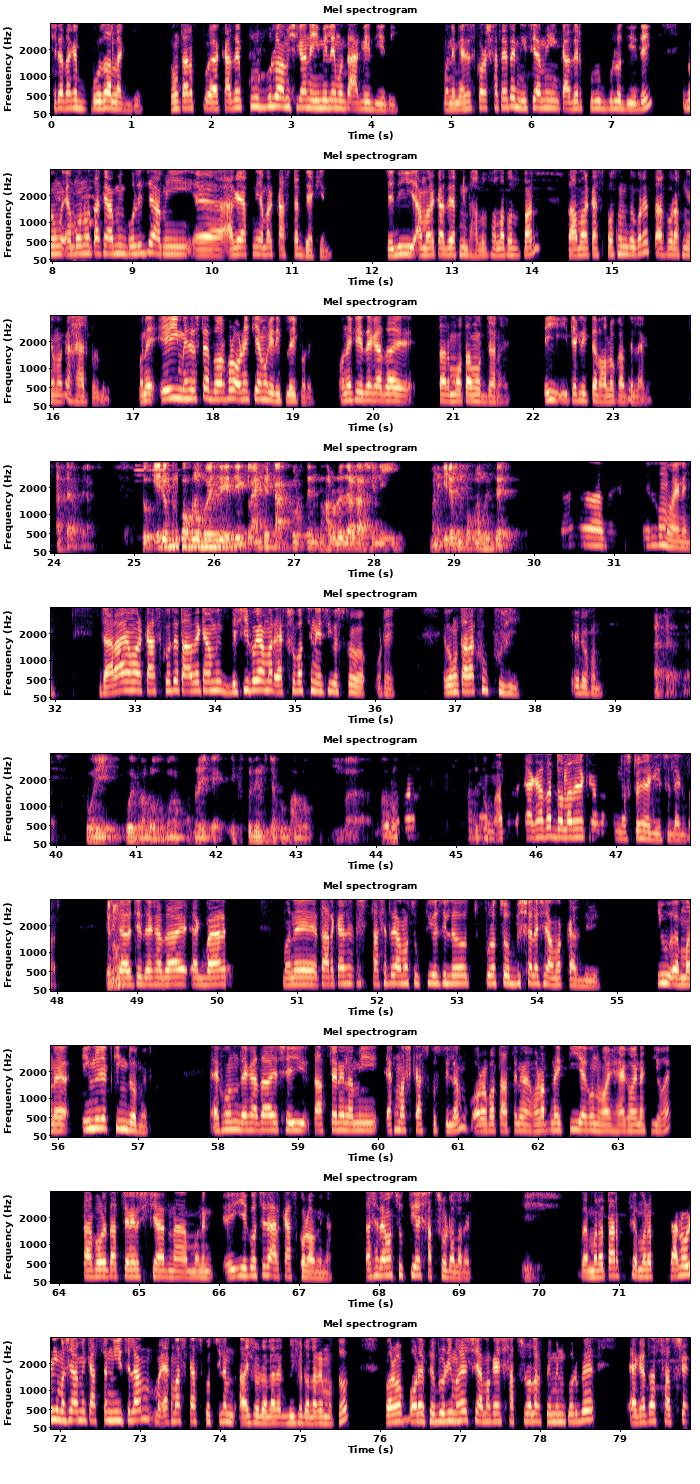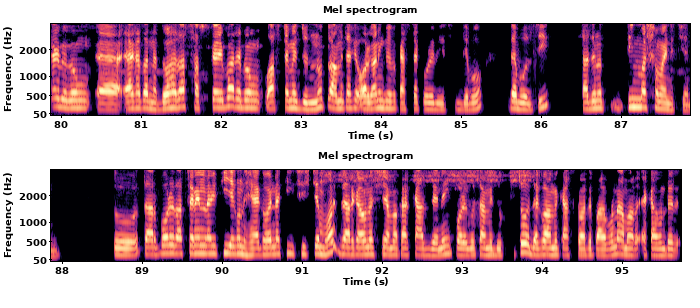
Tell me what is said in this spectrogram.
সেটা তাকে বোঝা লাগবে। এবং তার কাজের প্রুফগুলো আমি সেখানে ইমেলের মধ্যে আগে দিয়ে দিই। মানে মেসেজ করার সাথে সাথে নিচে আমি কাজের প্রুফগুলো দিয়ে দিই এবং এমনও তাকে আমি বলি যে, আমি আগে আপনি আমার কাজটা দেখেন। যদি আমার কাজে আপনি ভালো ফলাফল পান বা আমার কাজ পছন্দ করেন, তারপর আপনি আমাকে হায়ার করবেন। মানে এই মেসেজটা দেওয়ার পর অনেকেই আমাকে রিপ্লাই করে। অনেকেই দেখা যায় তার মতামত জানায়। এই টেকনিকটা ভালো কাজে লাগে। আচ্ছা আচ্ছা আচ্ছা। তো এরকম কখনো হয়েছে যে ক্লায়েন্টের কাজ করছেন ভালো রেজাল্ট আসেনি? মানে এরকম কখনো হয়েছে? এরকম হয় নাই। যারা আমার কাজ করছে তাদেরকে আমি বেশিরভাগ আমার একশো পার্সেন্ট এসিও স্কোর ওঠে। এবং তারা খুব খুশি। এরকম। আচ্ছা আচ্ছা আচ্ছা। খুবই খুবই ভালো? এবং আপনার এক্সপিরিয়েন্সটা খুব ভালো। ভালো। এক হাজার ডলারের নষ্ট হয়ে গিয়েছিল একবার। সেটা হচ্ছে দেখা যায় একবার মানে তার কাছে তার সাথে আমার চুক্তি হয়েছিল পুরো চব্বিশ সালে সে আমাকে কাজ দিবে। ইউ মানে ইউনাইটেড কিংডমের এখন দেখা যায় সেই তার চ্যানেল আমি এক মাস কাজ করছিলাম। করার পর তার চ্যানেল হঠাৎ নাই কি এখন হয় হ্যাক হয় না কি হয়। তারপরে তার চ্যানেল শেয়ার না মানে এই ইয়ে করছে যে আর কাজ করা হবে না। তার সাথে আমার চুক্তি হয় সাতশো ডলারের। মানে তার মানে জানুয়ারি মাসে আমি কাজটা নিয়েছিলাম মানে এক মাস কাজ করছিলাম আড়াইশো ডলার দুইশো ডলারের মতো। পরে ফেব্রুয়ারি মাসে সে আমাকে সাতশো ডলার পেমেন্ট করবে, এক হাজার সাবস্ক্রাইব এবং এক হাজার না, দু হাজার সাবস্ক্রাইবার এবং ওয়াচ টাইমের জন্য। তো আমি তাকে অর্গানিক ভাবে কাজটা করে দেবো, এটা বলছি। তার জন্য তিন মাস সময় নিচ্ছি আমি। তো তারপরে তার চ্যানেল নাকি কি এখন হ্যাক হয় না, কি সিস্টেম হয়, যার কারণে সে আমাকে আর কাজ দেয় নেই। পরে বলছে, আমি দুঃখিত, দেখো আমি কাজ করাতে পারব না, আমার অ্যাকাউন্টের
